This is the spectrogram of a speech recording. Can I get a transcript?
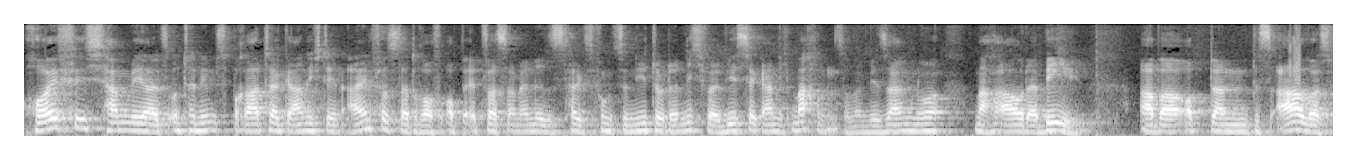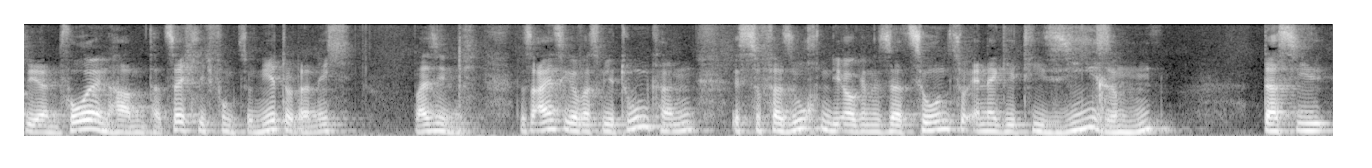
häufig haben wir als Unternehmensberater gar nicht den Einfluss darauf, ob etwas am Ende des Tages funktioniert oder nicht, weil wir es ja gar nicht machen, sondern wir sagen nur, mach A oder B. Aber ob dann das A, was wir empfohlen haben, tatsächlich funktioniert oder nicht, weiß ich nicht. Das Einzige, was wir tun können, ist zu versuchen, die Organisation zu energetisieren, dass sie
